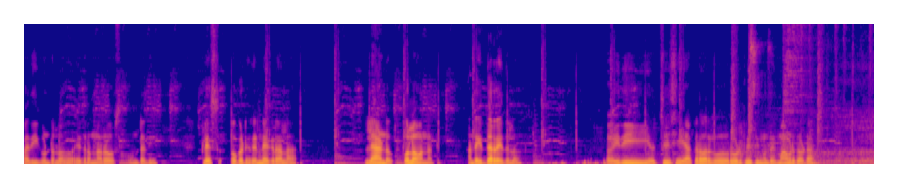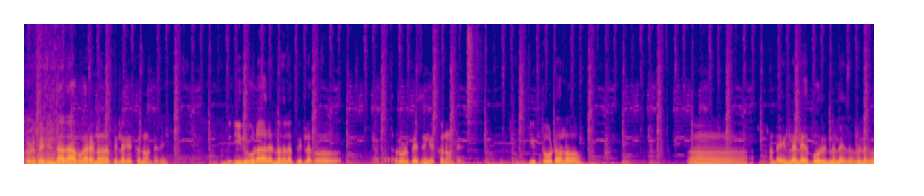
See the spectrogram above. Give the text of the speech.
పది గుంటలో ఎకరంన్నర వస్తు- ఉంటుంది. ప్లస్ ఒకటి రెండు ఎకరాల ల్యాండ్ పొలం అన్నట్టు. అంటే ఇద్దరు రైతులు. ఇది వచ్చేసి అక్కడ వరకు రోడ్ ఫేసింగ్ ఉంటుంది మామిడి తోట. రోడ్ ఫేసింగ్ దాదాపుగా రెండు వందల ఫీట్లకు ఎక్కడ ఉంటుంది. ఇది- కూడా రెండు వందల ఫీట్లకు రోడ్ ఫేసింగ్ ఎక్కువనే ఉంటుంది. ఈ తోటలో అంటే ఇండ్ల లేదు బోర్ ఇండ్ల లేదు. వీళ్ళకు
